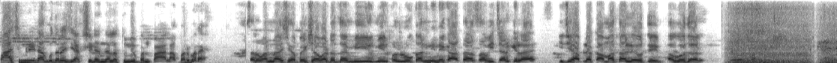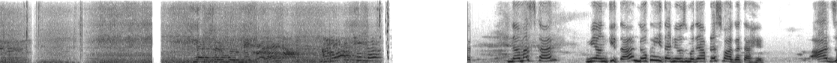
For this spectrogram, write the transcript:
पाच मिनिट अगोदरच ऍक्सिडेंट झाला तुम्ही पण पाहिला बरोबर आहे? सर्वांना अशी अपेक्षा वाटत आहे. मी मी पण लोकांनी नाही का आता असा विचार केलाय की जे आपल्या कामात आले होते अगोदर. नमस्कार मी अंकिता. लोकहिता न्यूजमध्ये आपलं स्वागत आहे. आज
